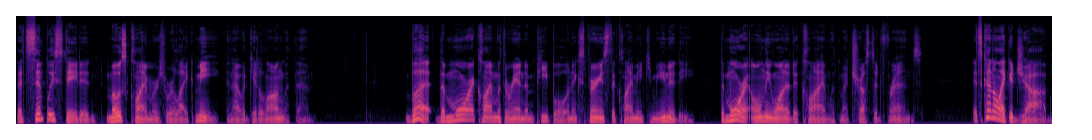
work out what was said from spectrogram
that simply stated most climbers were like me and I would get along with them. But the more I climbed with random people and experienced the climbing community, the more I only wanted to climb with my trusted friends. It's kind of like a job.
